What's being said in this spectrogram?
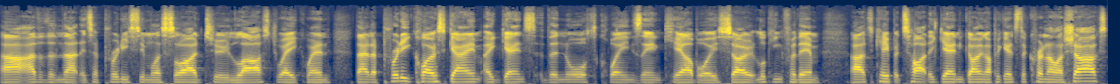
Uh, other than that, it's a pretty similar side to last week when they had a pretty close game against the North Queensland Cowboys. So looking for them uh, to keep it tight again, going up against the Cronulla Sharks.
